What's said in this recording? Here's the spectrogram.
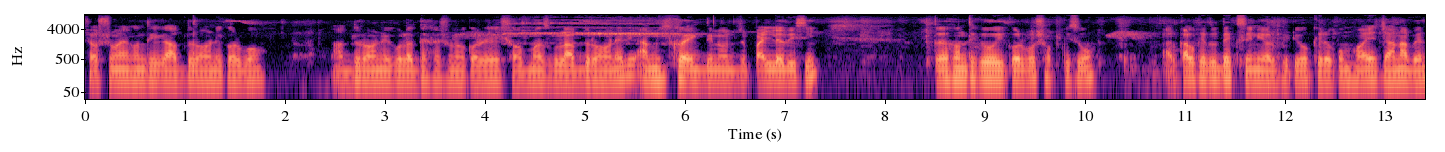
সবসময় এখন থেকে আব্দুর রহমানই করব। আব্দুর রহমানিগুলো দেখাশোনা করে সব মাছগুলো আব্দুর রহমানেরই। আমি কয়েকদিন ওর পাইলা দিছি। তো এখন থেকে ওই করব সব কিছু আর কালকে তো দেখছেনই ওর ভিডিও কীরকম হয়, জানাবেন।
